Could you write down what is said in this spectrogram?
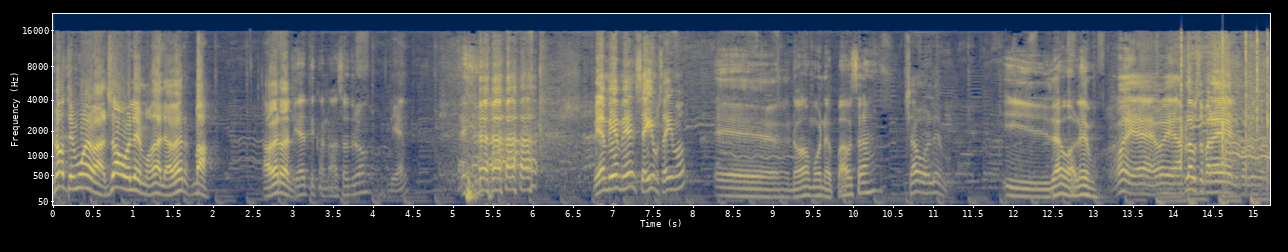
No te muevas, ya volvemos, dale, a ver, va. A ver, dale. Quédate con nosotros. Bien. bien, bien, bien. Seguimos, seguimos. Eh, nos vamos a una pausa Ya volvemos. y ya volvemos. Muy bien, muy bien. Aplauso para él, por supuesto.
